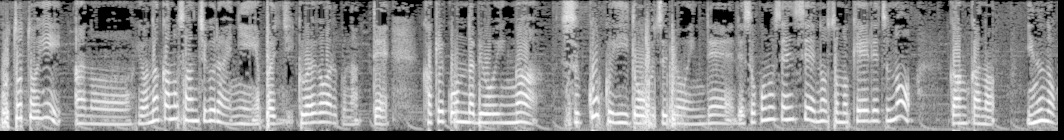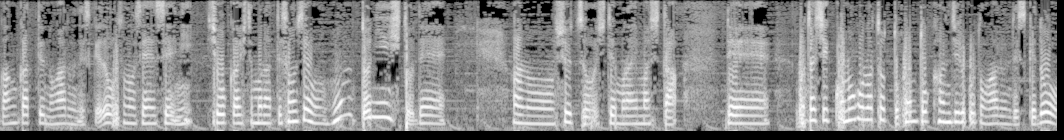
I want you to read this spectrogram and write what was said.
おととい、あの、夜中の3時ぐらいにやっぱり具合が悪くなって、駆け込んだ病院が、すっごくいい動物病院で、で、そこの先生のその系列の眼科の、犬の眼科っていうのがあるんですけど、その先生に紹介してもらって、その先生も本当にいい人で、あの、手術をしてもらいました。で、私、この頃ちょっと本当感じることがあるんですけど、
